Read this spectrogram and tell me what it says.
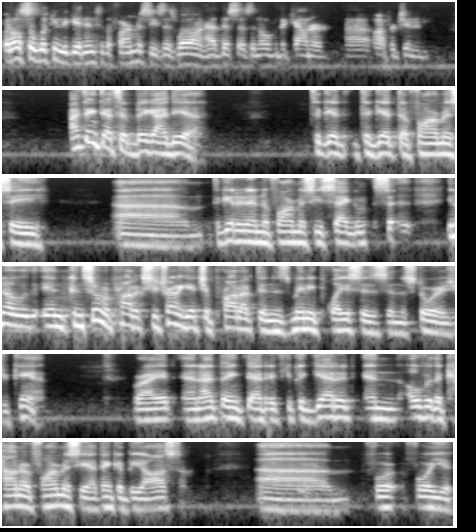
but also looking to get into the pharmacies as well and have this as an over-the-counter uh, opportunity. I think that's a big idea to get to get the pharmacy um, to get it in the pharmacy segment. You know, in consumer products, you're trying to get your product in as many places in the store as you can, right? And I think that if you could get it in over the counter pharmacy, I think it'd be awesome um, for for you.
